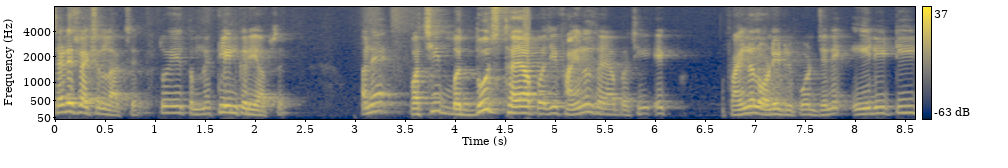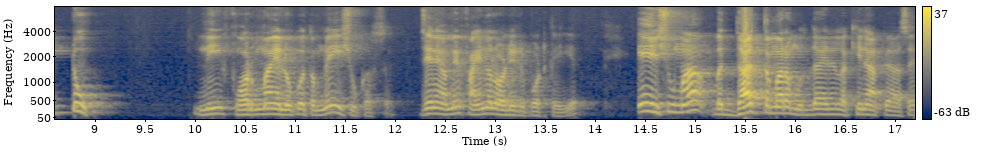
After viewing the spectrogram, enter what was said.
સેટિસ્ફેક્શન લાગશે તો એ તમને ક્લીન કરી આપશે. અને પછી બધું જ થયા પછી ફાઇનલ થયા પછી એક ફાઇનલ ઓડિટ રિપોર્ટ જેને એડીટી ટુ ની ફોર્મમાં એ લોકો તમને ઇસ્યુ કરશે. જેને અમે ફાઇનલ ઓડિટ રિપોર્ટ કહીએ. એ ઇસ્યુમાં બધા જ તમારા મુદ્દા એને લખીને આપ્યા હશે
